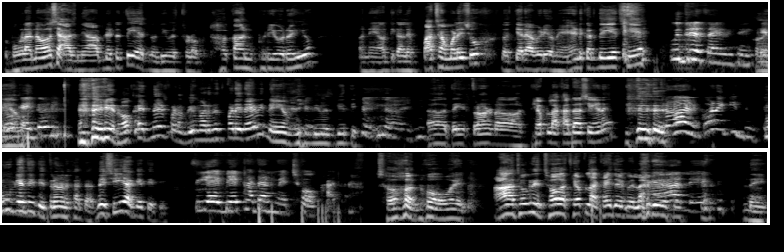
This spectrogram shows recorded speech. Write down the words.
તો ભૂંગળા નવા આવશે. આજની આ અપડેટ હતી. આજનો દિવસ થોડોક થકાન ભર્યો રહ્યો. અને આવતીકાલે પાછા મળીશું. તો અત્યારે આ વિડીયોને એન્ડ કરી દઈએ છીએ. કુદરત આવી ગઈ રોકાઈ થોડી રોકાય જ નહીં પણ બીમાર નથી પડી આવી ને એમ એક દિવસ ગીતી તો ત્રણ થેપલા ખાધા છે એને ત્રણ? કોણે કીધું? તું કહેતી હતી ત્રણ ખાધા. નહીં સિયા કહેતી હતી. સિયા બે ખાધા ને મેં છ ખાધા. છ નો હોય. આ છોકરી છ થેપલા ખાઈ જાય કોઈ લાગે નહીં.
